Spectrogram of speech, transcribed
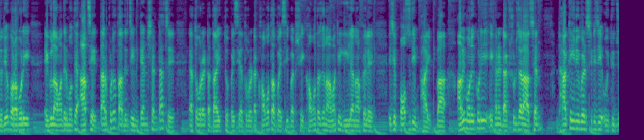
যদিও বরাবরই এগুলো আমাদের মধ্যে আছে, তারপরেও তাদের যে ইন্টেনশনটা আছে এত বড় একটা দায়িত্ব পাইছি, এত বড় একটা ক্ষমতা পাইছি বাট সেই ক্ষমতা যেন আমাকে গিলা না ফেলে, এই যে পজিটিভ ভাইব বা আমি মনে করি এখানে ডাকসুর যারা আছেন, ঢাকা ইউনিভার্সিটি যে ঐতিহ্য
